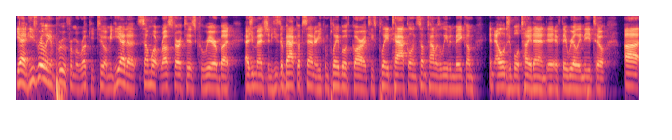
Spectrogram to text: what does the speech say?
Yeah, and he's really improved from a rookie too. I mean, he had a somewhat rough start to his career, but as you mentioned, he's a backup center. He can play both guards. He's played tackle, and sometimes will even make him an eligible tight end if they really need to. Uh,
